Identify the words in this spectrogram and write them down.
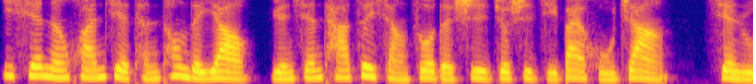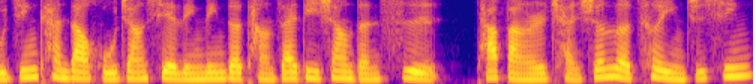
一些能缓解疼痛的药。”原先他最想做的事就是击败虎掌，现如今看到虎掌血淋淋的躺在地上等死，他反而产生了恻隐之心。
